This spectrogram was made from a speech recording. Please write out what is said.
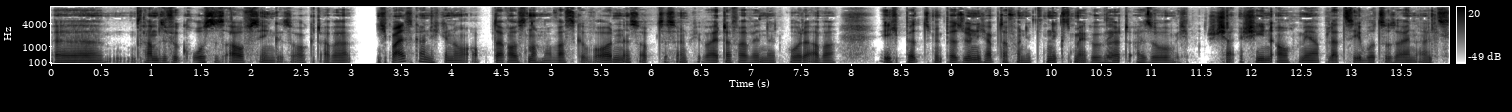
äh, haben sie für großes Aufsehen gesorgt, aber ich weiß gar nicht genau, ob daraus nochmal was geworden ist, ob das irgendwie weiterverwendet wurde, aber ich pers persönlich habe davon jetzt nichts mehr gehört, also schien auch mehr Placebo zu sein als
